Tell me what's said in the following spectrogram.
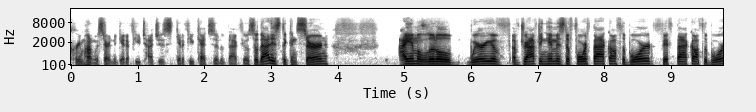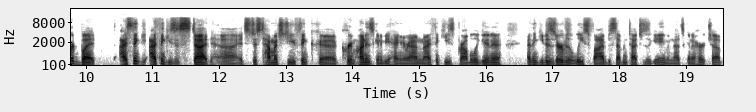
Kareem Hunt was starting to get a few touches, get a few catches out of the backfield. So that is the concern. I am a little wary of of drafting him as the fourth back off the board, fifth back off the board, but I think I think he's a stud. Uh, it's just how much do you think uh, Kareem Hunt is going to be hanging around? And I think he's probably going to. I think he deserves at least five to seven touches a game, and that's going to hurt Chubb.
